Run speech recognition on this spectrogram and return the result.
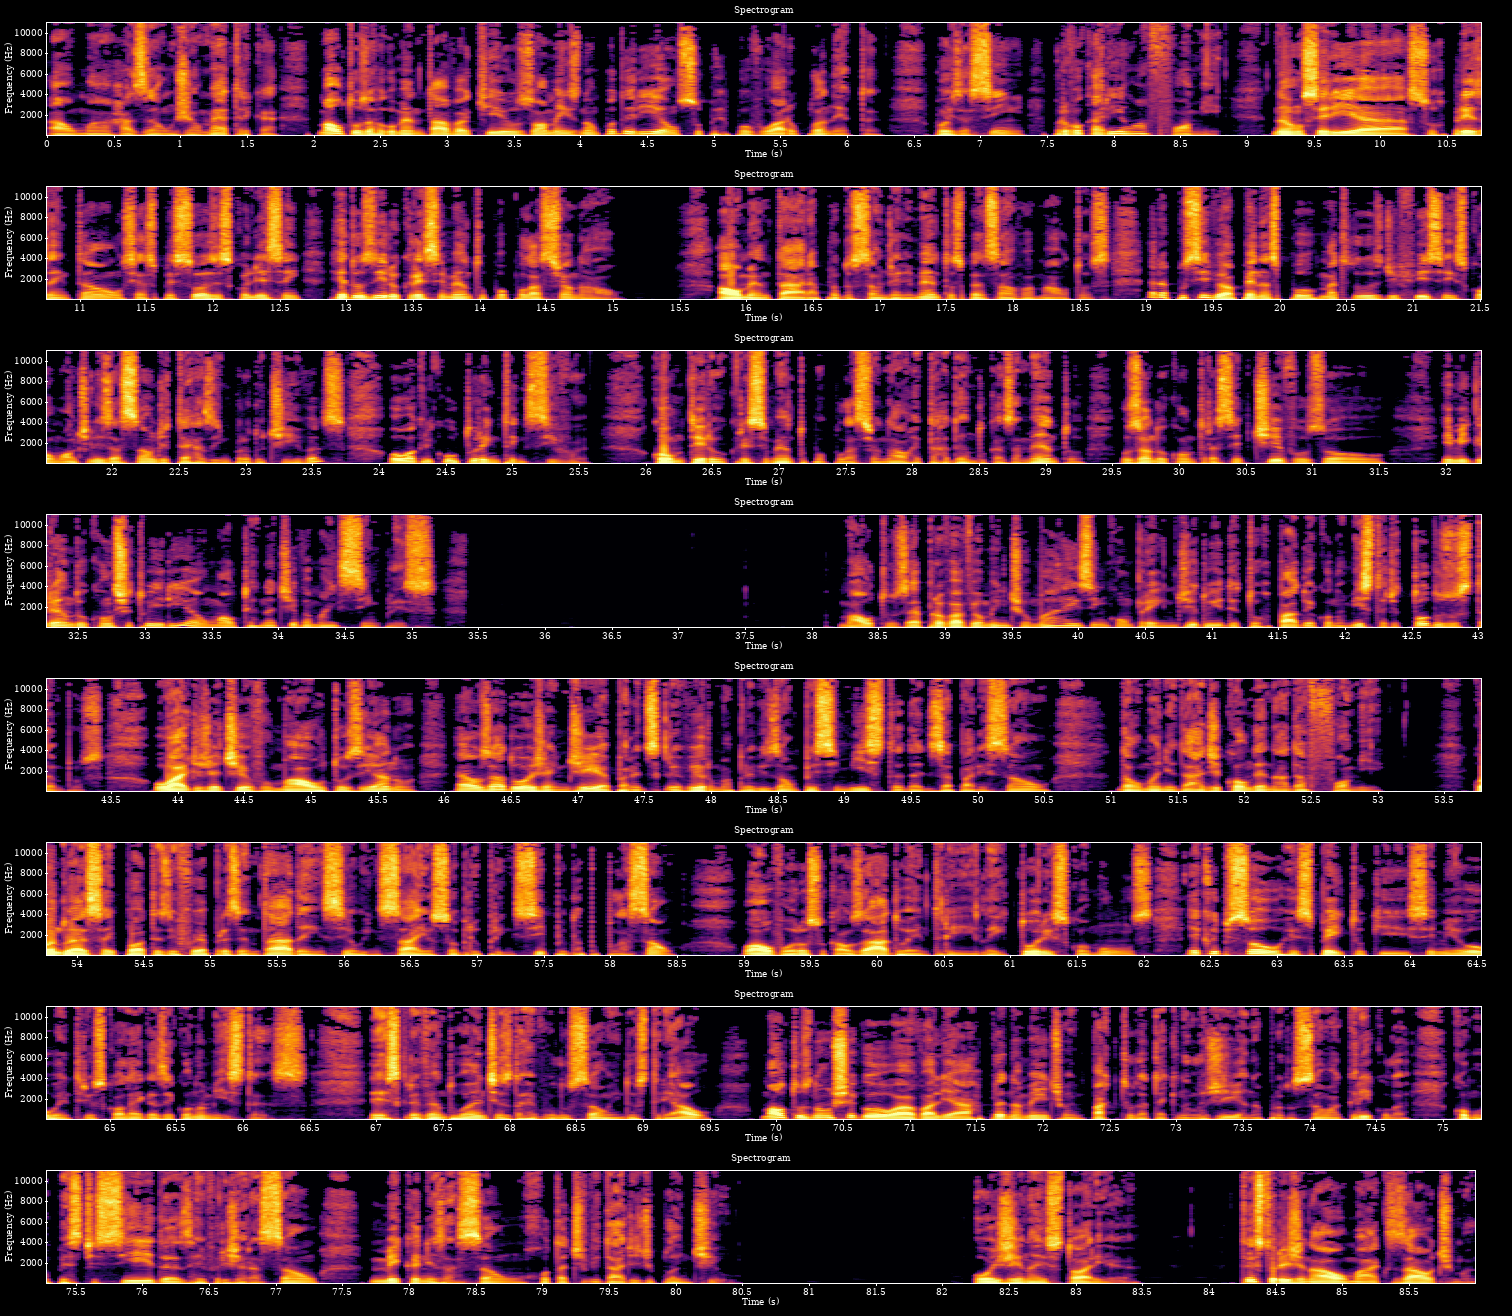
a uma razão geométrica, Malthus argumentava que os homens não poderiam superpovoar o planeta, pois assim provocariam a fome. Não seria surpresa, então, se as pessoas escolhessem reduzir o crescimento populacional. Aumentar a produção de alimentos, pensava Malthus, era possível apenas por métodos difíceis como a utilização de terras improdutivas ou agricultura intensiva. Conter o crescimento populacional retardando o casamento, usando contraceptivos ou emigrando constituiria uma alternativa mais simples. Malthus é provavelmente o mais incompreendido e deturpado economista de todos os tempos. O adjetivo malthusiano é usado hoje em dia para descrever uma previsão pessimista da desaparição da humanidade condenada à fome. Quando essa hipótese foi apresentada em seu ensaio sobre o princípio da população, o alvoroço causado entre leitores comuns eclipsou o respeito que semeou entre os colegas economistas. Escrevendo antes da Revolução Industrial, Malthus não chegou a avaliar plenamente o impacto da tecnologia na produção agrícola, como pesticidas, refrigeração, mecanização, rotatividade de plantio. Hoje na História. Texto original Max Altman.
